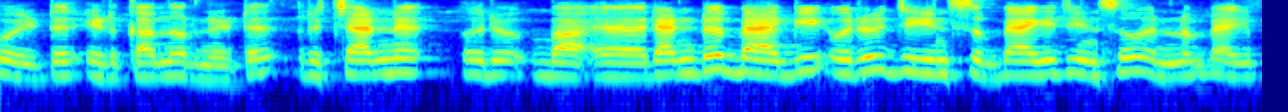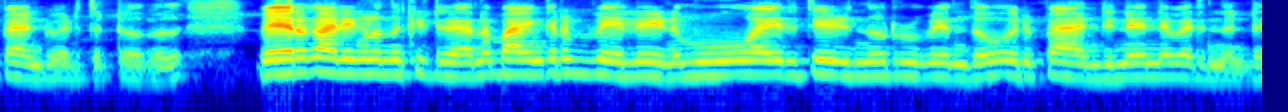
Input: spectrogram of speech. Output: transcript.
പോയിട്ട് എടുക്കാമെന്ന് പറഞ്ഞിട്ട് റിച്ചാർഡിന് ഒരു രണ്ട് ബാഗി ഒരു ജീൻസും ബാഗ് ജീൻസും ഒരെണ്ണം ബാഗി പാന്റും എടുത്തിട്ട് വന്നത്. വേറെ കാര്യങ്ങളൊന്നും കിട്ടില്ല കാരണം ഭയങ്കര വിലയാണ്. മൂവായിരത്തി എഴുന്നൂറ് രൂപ എന്തോ ഒരു പാന്റിന് തന്നെ വരുന്നുണ്ട്.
